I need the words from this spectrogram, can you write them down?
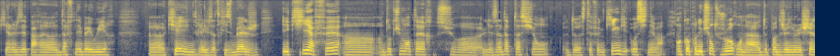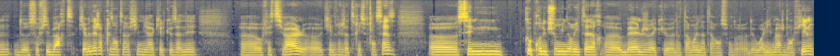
qui est réalisé par Daphne Bayweir, qui est une réalisatrice belge et qui a fait un, documentaire sur euh, les adaptations de Stephen King au cinéma. En coproduction toujours, on a The Pod Generation de Sophie Barth, qui avait déjà présenté un film il y a quelques années euh, au festival, euh, qui est une réalisatrice française. C'est une coproduction minoritaire belge, avec notamment une intervention de, de dans le film,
